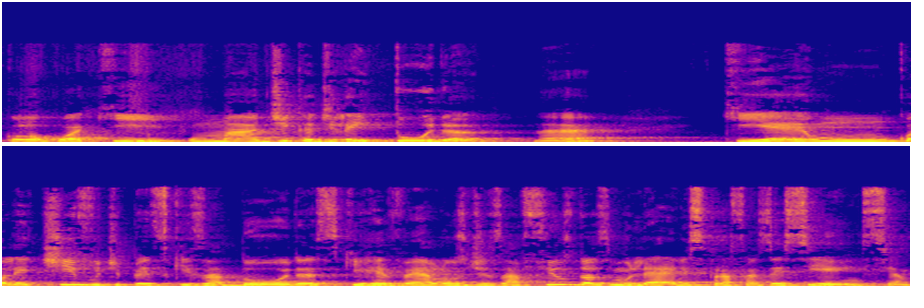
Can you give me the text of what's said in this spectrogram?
colocou aqui uma dica de leitura, né? Que é um coletivo de pesquisadoras que revela os desafios das mulheres para fazer ciência.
